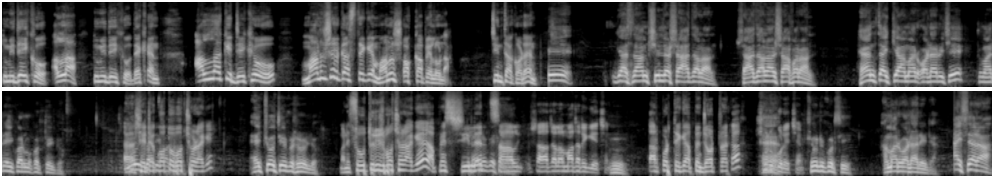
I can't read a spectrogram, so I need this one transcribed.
তুমি দেখো আল্লাহ তুমি দেখো। দেখেন আল্লাহকে দেখেও মানুষের কাছ থেকে মানুষ রক্ষা পেল না। চিন্তা করেন। গেছিলাম শিলদার শাহজালাল। শাহজালাল শাহফরান। হ্যান তাইকে আমার অর্ডার হয়েছে তোমার এই কর্ম করতে হইব। সেটা কত বছর আগে? এই চৌত্রিশ বছর হইল। মানে চৌত্রিশ বছর আগে আপনি সিলেট শাহ- শাহজালাল মাজারে গিয়েছেন। তারপর থেকে আপনি জট রাখা শুরু হ্যাঁ, করেছেন। শুরু করছি। আমার অর্ডার এটা। আইসারা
